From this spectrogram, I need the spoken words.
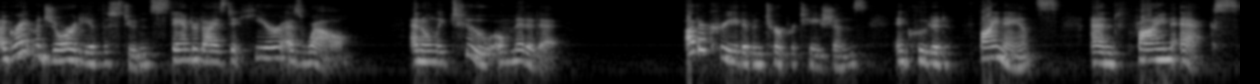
a great majority of the students standardized it here as well, and only two omitted it. Other creative interpretations included finance and fine X,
